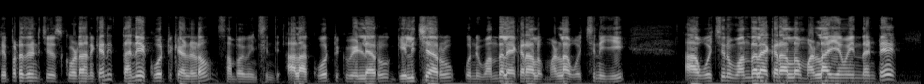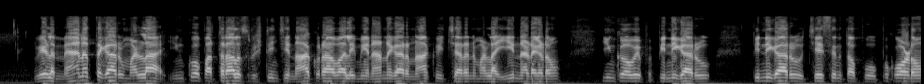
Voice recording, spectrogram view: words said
రిప్రజెంట్ చేసుకోవడానికని తనే కోర్టుకు వెళ్ళడం సంభవించింది. అలా కోర్టుకు వెళ్ళారు గెలిచారు. కొన్ని వందల ఎకరాలు మళ్ళా వచ్చినాయి. ఆ వచ్చిన వందల ఎకరాల్లో మళ్ళా ఏమైందంటే వీళ్ళ మేనత్త గారు మళ్ళా ఇంకో పత్రాలు సృష్టించి నాకు రావాలి మీ నాన్నగారు నాకు ఇచ్చారని మళ్ళీ ఈయన అడగడం ఇంకోవైపు పిన్ని గారు పిన్ని గారు చేసిన తప్పు ఒప్పుకోవడం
